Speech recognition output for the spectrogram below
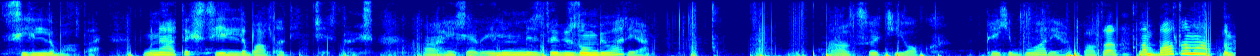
Sihirli balta. Bunu artık sihirli balta diyeceksiniz. Arkadaşlar elimizde bir zombi var ya. Artık yok. Peki bu var ya balta. Lan baltamı attım.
